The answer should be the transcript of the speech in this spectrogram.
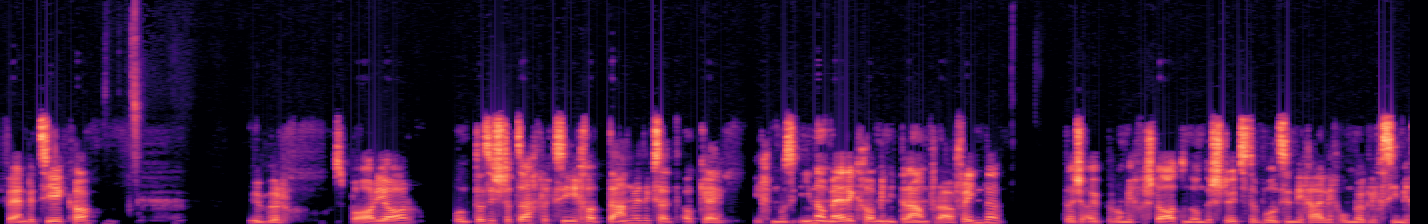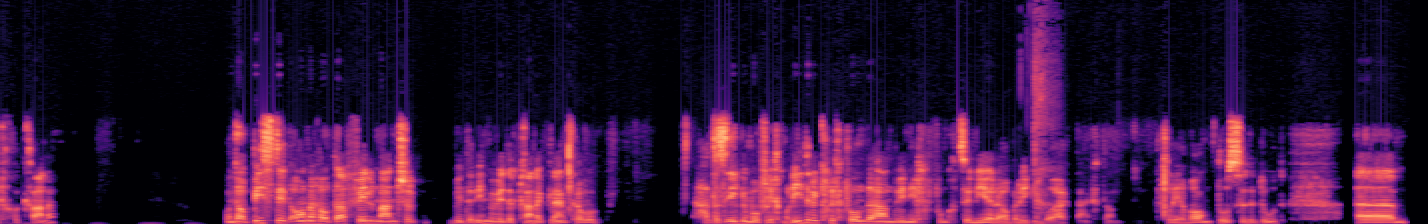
Fernbeziehung gehabt. Über ein paar Jahre. Und das ist tatsächlich gewesen, ich habe dann wieder gesagt, okay, ich muss in Amerika meine Traumfrau finden. Das ist jemand, der mich versteht und unterstützt, obwohl sie mich eigentlich unmöglich sie mich kann kennen. Und habe bis dahin halt auch viele Menschen wieder, immer wieder kennengelernt, die das irgendwo vielleicht mal eindrücklich gefunden haben, wie ich funktioniere, aber irgendwo auch gedacht haben, ein bisschen Wand draussen, der Dude. Ähm,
